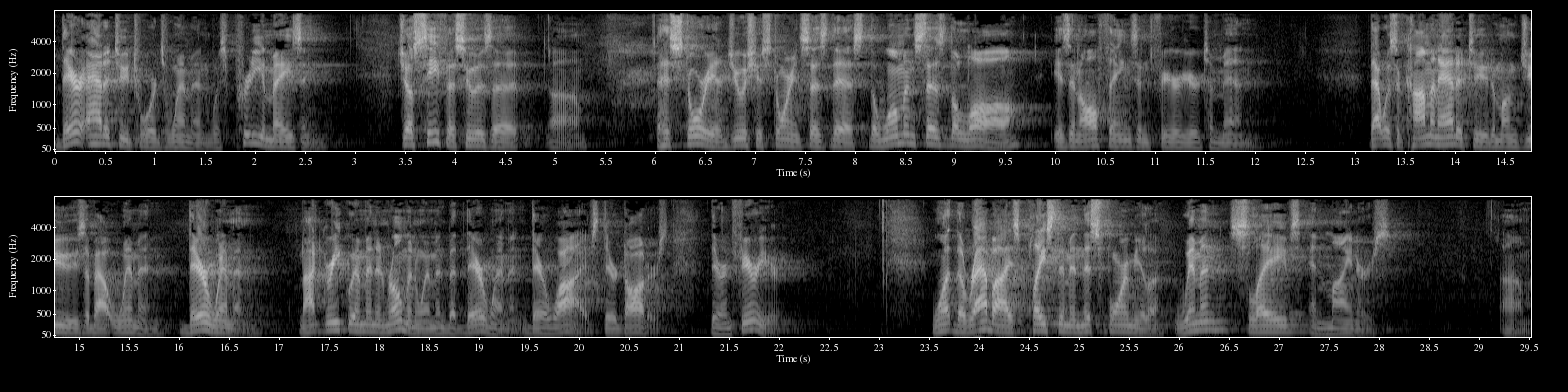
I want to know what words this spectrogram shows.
their attitude towards women was pretty amazing. Josephus, who is a, um, a historian, a Jewish historian, says this The woman, says the law, is in all things inferior to men. That was a common attitude among Jews about women, their women, not Greek women and Roman women, but their women, their wives, their daughters. They're inferior. What the rabbis placed them in this formula women, slaves, and minors. Um,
